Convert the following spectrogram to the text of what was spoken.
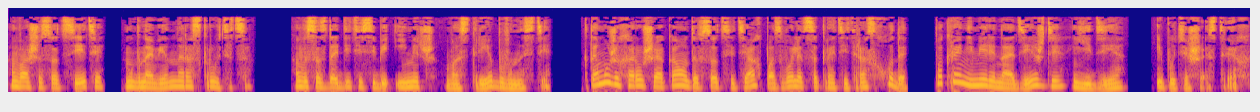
Ваши соцсети мгновенно раскрутятся. Вы создадите себе имидж востребованности. К тому же хорошие аккаунты в соцсетях позволят сократить расходы, по крайней мере, на одежде, еде и путешествиях.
